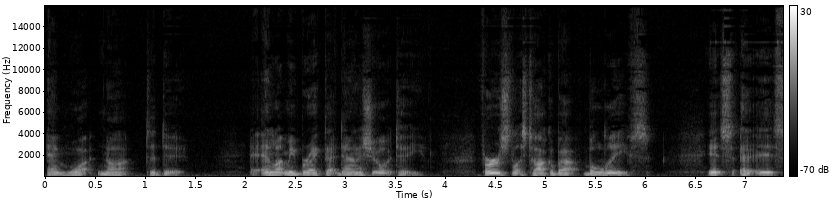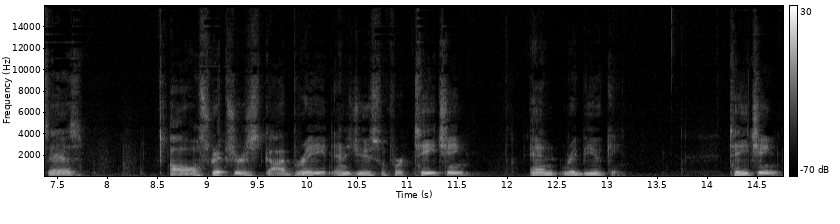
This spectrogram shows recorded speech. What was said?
and what not to do. And let me break that down and show it to you. First, let's talk about beliefs. It's, uh, it says, all scriptures God breathed and is useful for teaching and rebuking. Teaching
